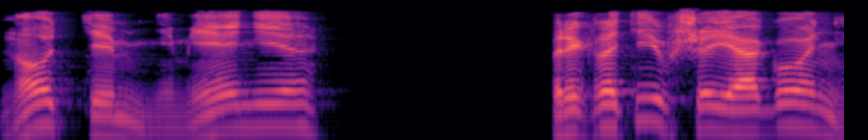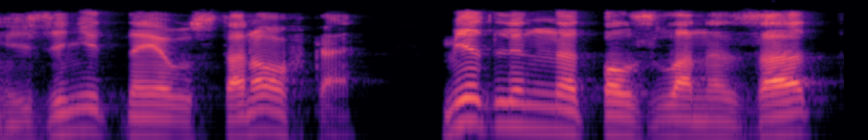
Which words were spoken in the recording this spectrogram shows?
Но, тем не менее... Прекратившая огонь зенитная установка медленно отползла назад,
